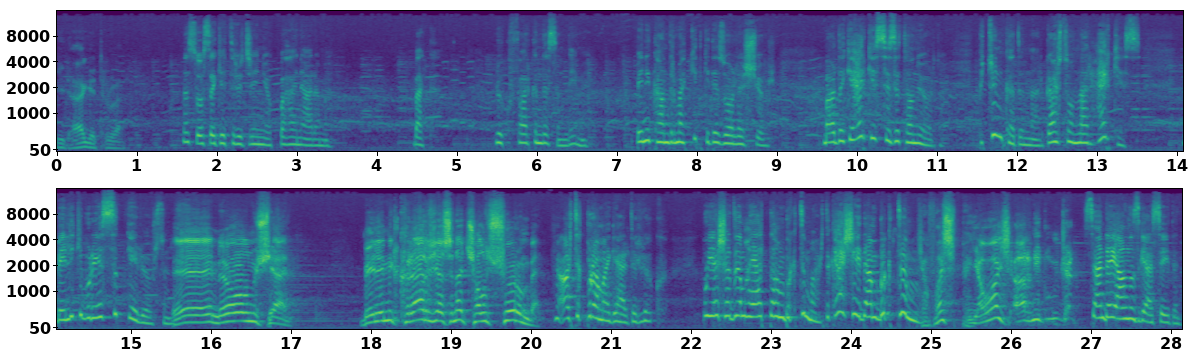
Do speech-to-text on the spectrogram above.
bir daha getirme. Nasıl olsa getireceğin yok bahane arama. Bak Luke farkındasın değil mi? Beni kandırmak gitgide zorlaşıyor. Bardaki herkes sizi tanıyordu. Bütün kadınlar, garsonlar, herkes. Belli ki buraya sık geliyorsun. Ee, ne olmuş yani? Belimi kırarcasına çalışıyorum ben. Artık burama geldi Luke. Bu yaşadığım hayattan bıktım artık. Her şeyden bıktım. Yavaş be yavaş Arni duyacak. Sen de yalnız gelseydin.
